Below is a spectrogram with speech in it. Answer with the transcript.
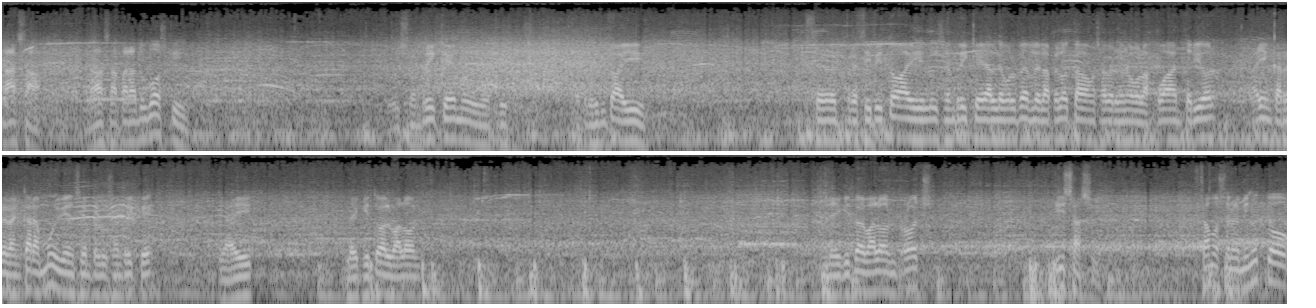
Lasa. Lasa para Duboski. Luis Enrique, muy bien. Se precipitó ahí. Se precipitó ahí Luis Enrique al devolverle la pelota. Vamos a ver de nuevo la jugada anterior. Ahí en carrera, encara muy bien siempre Luis Enrique. Y ahí le quitó el balón. Le quitó el balón Roche. Y Sassi. Estamos en el minuto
